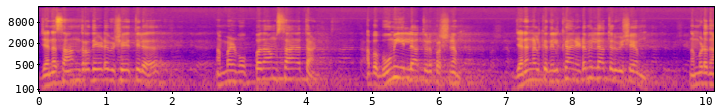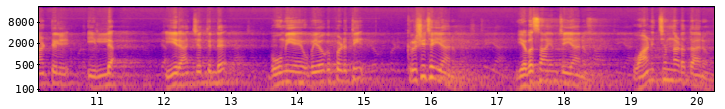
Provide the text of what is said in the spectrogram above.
ജനസാന്ദ്രതയുടെ വിഷയത്തിൽ നമ്മൾ മുപ്പതാം സ്ഥാനത്താണ്. അപ്പോൾ ഭൂമിയില്ലാത്തൊരു പ്രശ്നം ജനങ്ങൾക്ക് നിൽക്കാൻ ഇടമില്ലാത്തൊരു വിഷയം നമ്മുടെ നാട്ടിൽ ഇല്ല. ഈ രാജ്യത്തിന്റെ ഭൂമിയെ ഉപയോഗപ്പെടുത്തി കൃഷി ചെയ്യാനും വ്യവസായം ചെയ്യാനും വാണിജ്യം നടത്താനും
